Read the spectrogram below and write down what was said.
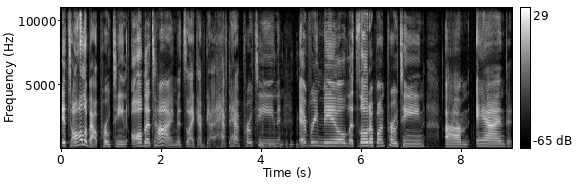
it's all about protein all the time it's like i've got have to have protein every meal let's load up on protein um, and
